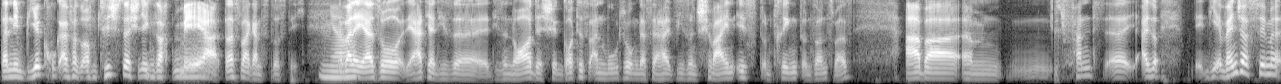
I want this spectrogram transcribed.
dann den Bierkrug einfach so auf dem Tisch zerschlägt und sagt, mehr. Das war ganz lustig. Ja. Weil er ja so, er hat ja diese, diese nordische Gottesanmutung, dass er halt wie so ein Schwein isst und trinkt und sonst was. Aber ähm, ich fand, äh, also die Avengers-Filme,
